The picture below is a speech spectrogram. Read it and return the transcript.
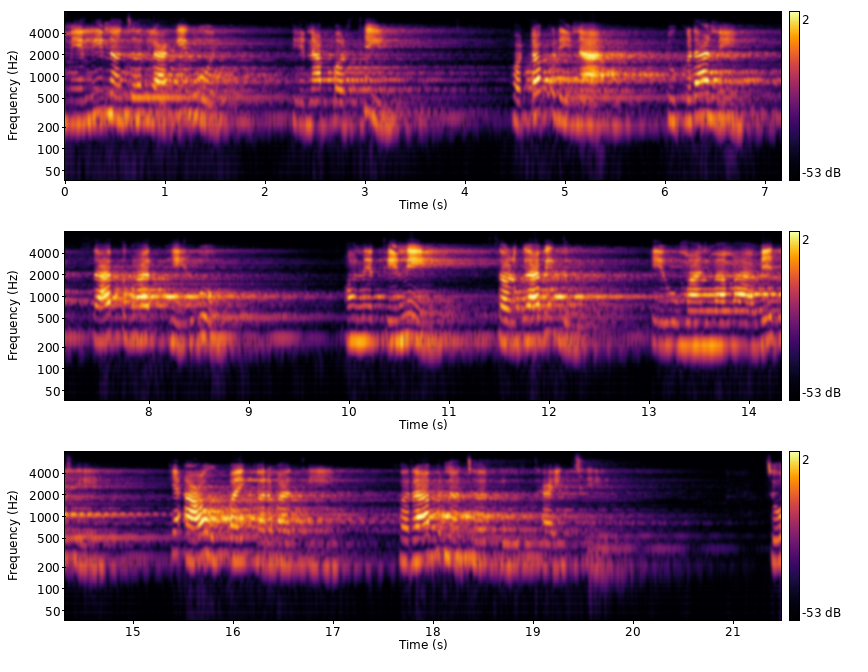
મેલી નજર લાગી હોય તેના પરથી ફટકડીના ટુકડાને સાત વાર ફેરવો અને તેને સળગાવી દો. એવું માનવામાં આવે છે કે આ ઉપાય કરવાથી ખરાબ નજર દૂર થાય છે. જો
